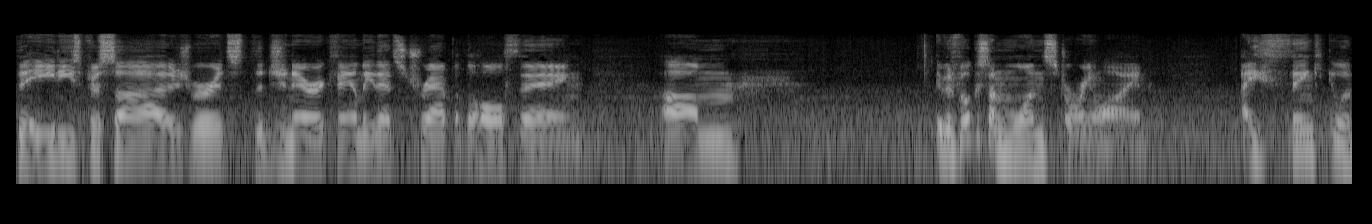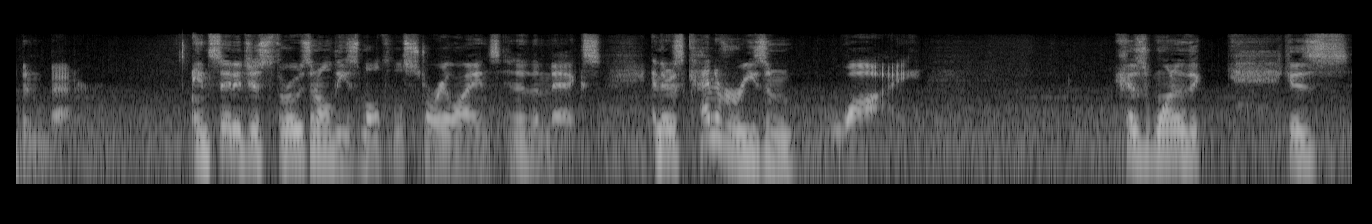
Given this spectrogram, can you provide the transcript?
the 80s passage where it's the generic family that's trapped with the whole thing. Um, if it focused on one storyline, I think it would have been better. Instead, it just throws in all these multiple storylines into the mix, and there's kind of a reason why. Because one of the, because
